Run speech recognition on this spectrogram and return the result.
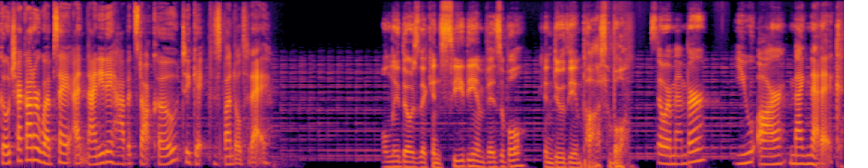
Go check out our website at 90dayhabits.co to get this bundle today. Only those that can see the invisible can do the impossible. So remember, you are magnetic.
